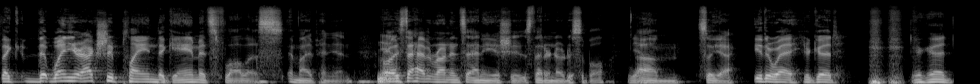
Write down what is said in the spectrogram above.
like that when you're actually playing the game it's flawless in my opinion. Or at least I haven't run into any issues that are noticeable. Yeah. um so yeah either way you're good. You're good.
